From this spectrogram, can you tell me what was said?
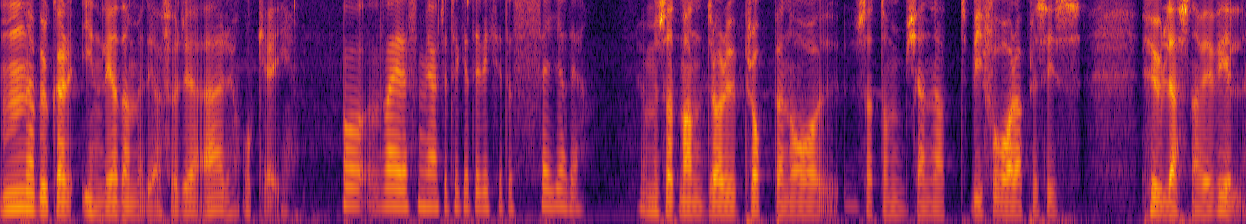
Mm, jag brukar inleda med det, för det är okej. Okay. Och vad är det som gör att du tycker att det är viktigt att säga det? Ja, men så att man drar ut proppen och så att de känner att vi får vara precis hur ledsna vi vill.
